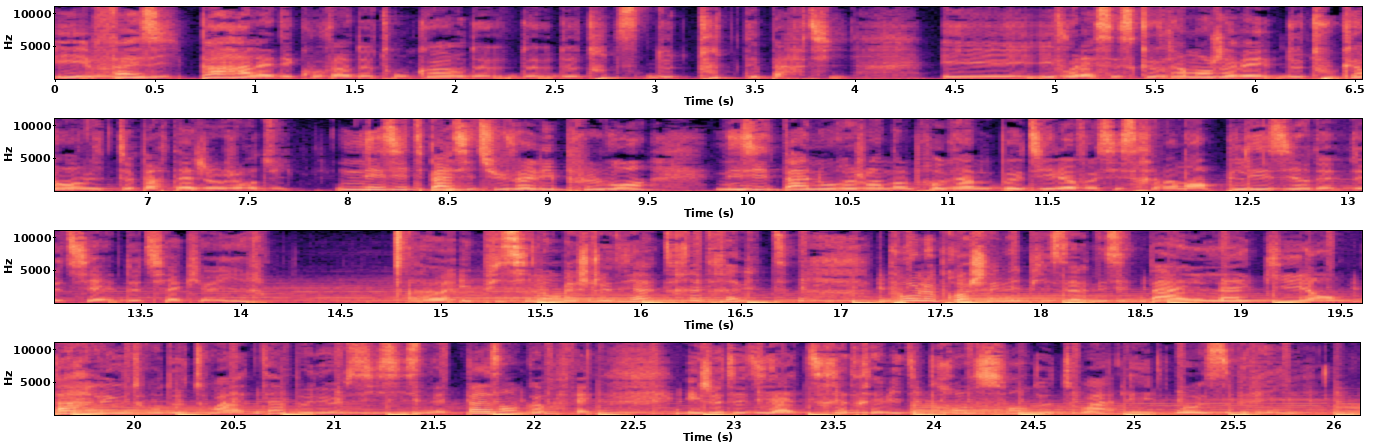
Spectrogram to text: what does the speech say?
et vas-y, pars à la découverte de ton corps, de, toutes, tes parties. Et, voilà, c'est ce que vraiment j'avais de tout cœur envie de te partager aujourd'hui. N'hésite pas si tu veux aller plus loin, n'hésite pas à nous rejoindre dans le programme Body Love aussi, ce serait vraiment un plaisir de, de t'y accueillir. Euh, et puis sinon, ben, je te dis à très très vite pour le prochain épisode. N'hésite pas à liker, à en parler autour de toi, à t'abonner aussi si ce n'est pas encore fait. Et je te dis à très très vite. Prends soin de toi et ose briller.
